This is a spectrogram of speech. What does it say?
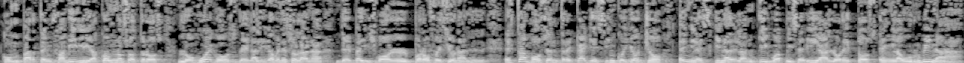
Comparte en familia con nosotros los juegos de la Liga Venezolana de Béisbol Profesional. Estamos entre calle 5 y 8 en la esquina de la antigua pizzería Loretos en La Urbina.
